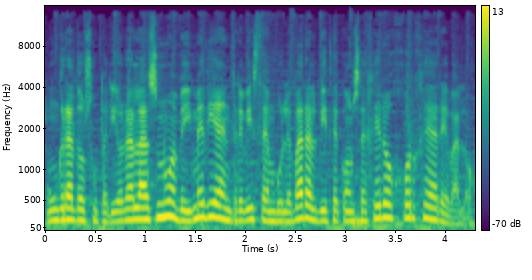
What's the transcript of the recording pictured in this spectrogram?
un grado superior. A las nueve y media, entrevista en Boulevard al viceconsejero Jorge Arevalo.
